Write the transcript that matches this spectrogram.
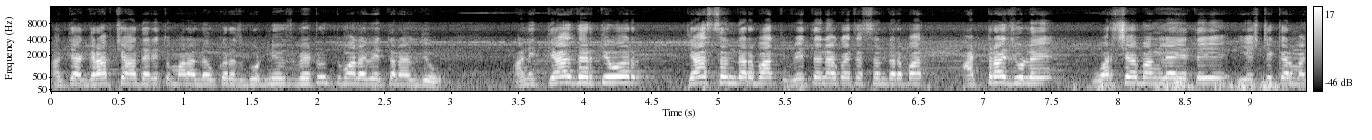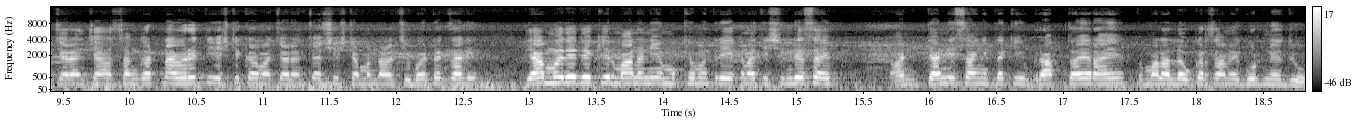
आणि त्या ग्राफच्या आधारे तुम्हाला लवकरच गुड न्यूज भेटून तुम्हाला वेतन आयोग देऊ. आणि त्याच धर्तीवर त्याच संदर्भात वेतन आयोगाच्या संदर्भात अठरा जुलै वर्षा बंगल्या येथे एस टी कर्मचाऱ्यांच्या संघटनाविरहित एस टी कर्मचाऱ्यांच्या शिष्टमंडळाची बैठक झाली. त्यामध्ये देखील माननीय मुख्यमंत्री एकनाथजी शिंदेसाहेब आणि त्यांनी सांगितलं की ग्राफ तयार आहे तुम्हाला लवकरच आम्ही गुड न्यूज देऊ.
